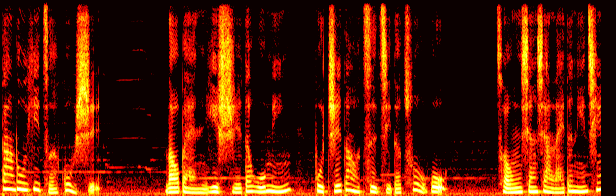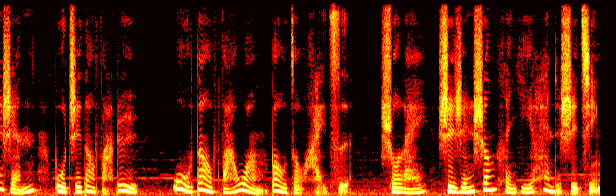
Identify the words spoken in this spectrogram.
大陆一则故事：老板一时的无明，不知道自己的错误；从乡下来的年轻人，不知道法律。误到法网抱走孩子，说来是人生很遗憾的事情。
